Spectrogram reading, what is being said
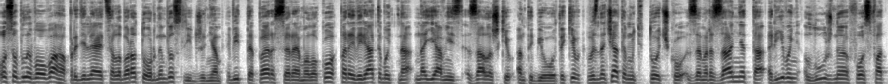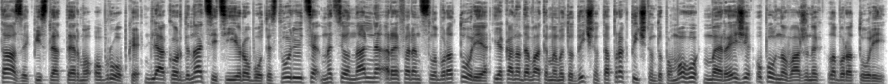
Особлива увага приділяється лабораторним дослідженням. Відтепер сире молоко перевірятимуть на наявність залишків антибіотиків, визначатимуть точку замерзання та рівень лужної фосфатази після термообробки. Для координації цієї роботи створюється національна референс-лабораторія, яка надаватиме методичну та практичну допомогу мережі уповноважених лабораторій.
